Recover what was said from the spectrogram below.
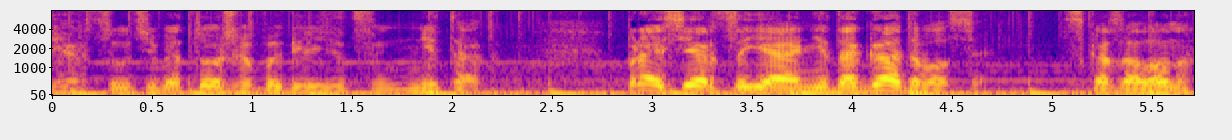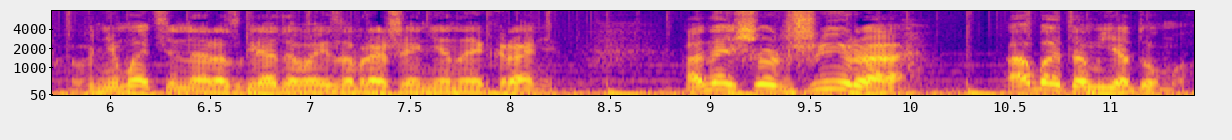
Сердце у тебя тоже выглядит не так. Про сердце я не догадывался, сказал он, внимательно разглядывая изображение на экране. А насчет жира, об этом я думал.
